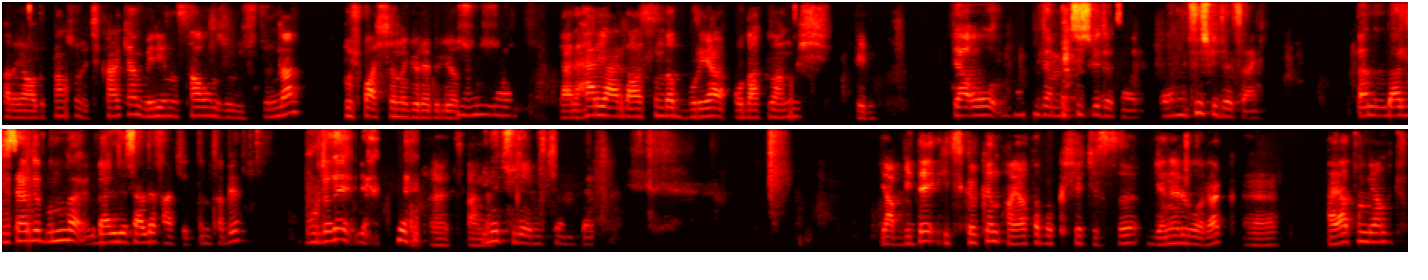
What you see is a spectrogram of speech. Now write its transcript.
parayı aldıktan sonra çıkarken Marion'ın sağ omzunun üstünden duş başlığını görebiliyorsunuz. Yani her yerde aslında buraya odaklanmış film. Ya o gerçekten müthiş bir detay. O müthiş bir detay. Ben belgeselde bunu da belgeselde fark ettim tabii. Burada da Evet ben de. yine tüylerim diken diken. Ya bir de Hitchcock'ın hayata bakış açısı genel olarak e, hayatın bir anda çok,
